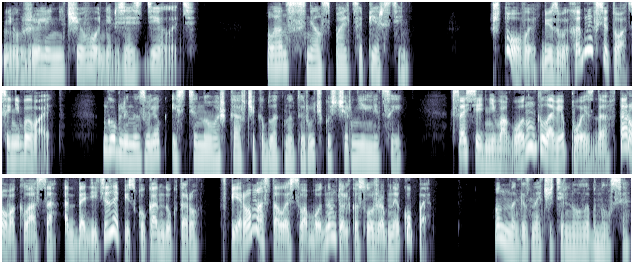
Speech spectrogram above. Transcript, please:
«Неужели ничего нельзя сделать?» Ланс снял с пальца перстень. «Что вы, безвыходных ситуаций не бывает». Гоблин извлек из стенного шкафчика блокнот ручку с чернильницей. «Соседний вагон к голове поезда, второго класса. Отдадите записку кондуктору. В первом осталось свободным только служебное купе». Он многозначительно улыбнулся.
